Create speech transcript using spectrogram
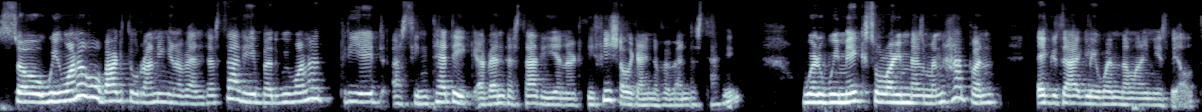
So we want to go back to running an event study, but we want to create a synthetic event study, an artificial kind of event study, where we make solar investment happen exactly when the line is built.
